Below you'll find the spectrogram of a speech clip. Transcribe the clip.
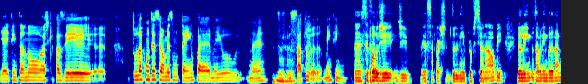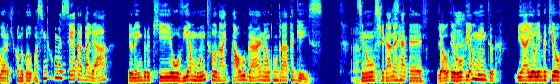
e aí tentando, acho que fazer tudo acontecer ao mesmo tempo é meio, né, Uhum. enfim, É, você falou de, de essa parte do linha profissional, Bi. Eu lembro, tava lembrando agora que quando eu- assim que eu comecei a trabalhar, eu lembro que eu ouvia muito falando, ah, tal lugar não contrata gays. Se Ah, não se chegar na é, já eu eu ouvia muito. E aí eu lembro que eu,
